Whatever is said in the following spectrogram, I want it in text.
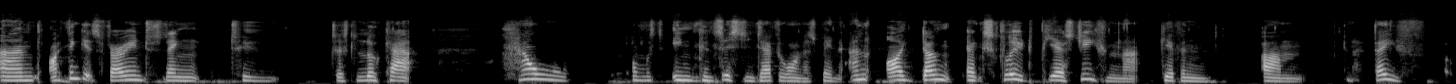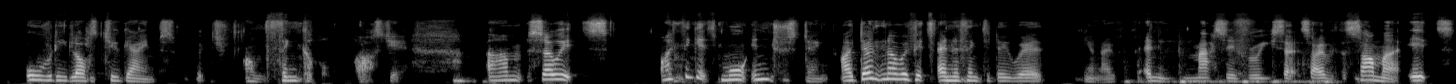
and I think it's very interesting to just look at how almost inconsistent everyone has been and I don't exclude PSG from that given um you know they've already lost two games which unthinkable last year um, so it's, I think it's more interesting. I don't know if it's anything to do with, you know, any massive resets over the summer. It's,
